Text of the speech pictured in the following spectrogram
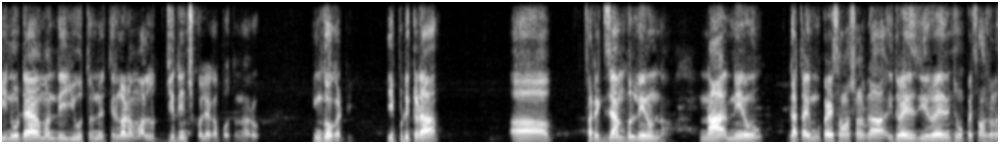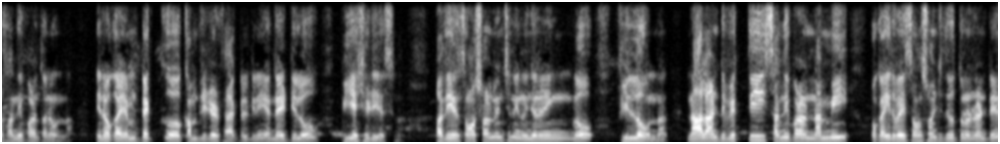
ఈ నూట యాభై మంది యూత్ని తిరగడం వాళ్ళు జీర్ణించుకోలేకపోతున్నారు. ఇంకొకటి ఇప్పుడు ఇక్కడ ఫర్ ఎగ్జాంపుల్ నేనున్నా. నా నేను గత ముప్పై సంవత్సరాలుగా ఇరవై ఇరవై నుంచి ముప్పై సంవత్సరాలుగా సందీపాలతోనే ఉన్నా. నేను ఒక ఎంటెక్ కంప్లీటెడ్ ఫ్యాకల్టీని ఎన్ఐటీలో పిహెచ్డి చేసిన. పదిహేను సంవత్సరాల నుంచి నేను ఇంజనీరింగ్లో ఫీల్డ్లో ఉన్నాను నాలాంటి వ్యక్తి సందీపాలను నమ్మి ఒక ఇరవై సంవత్సరాల నుంచి తిరుగుతున్నాడంటే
